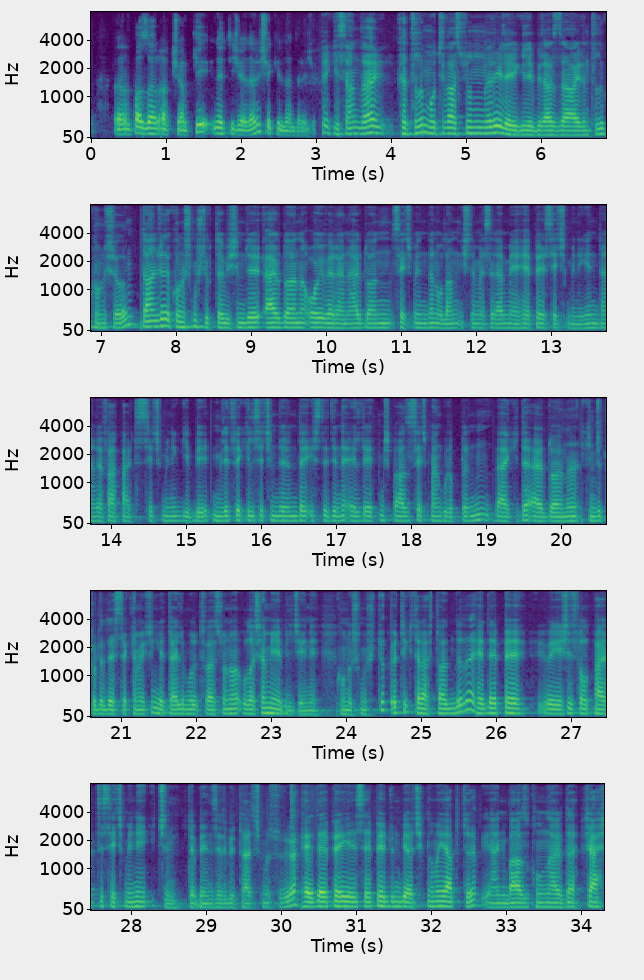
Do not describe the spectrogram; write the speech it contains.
pazar akşamki neticeleri şekillendirecek. Peki sandığa katılım motivasyonları ile ilgili biraz daha ayrıntılı konuşalım. Daha önce de konuşmuştuk tabii şimdi Erdoğan'a oy veren, Erdoğan'ın seçmeninden olan işte mesela MHP seçmeni, Yeniden Refah Partisi seçmeni gibi milletvekili seçimlerinde istediğini elde etmiş bazı seçmen gruplarının belki de Erdoğan'ı ikinci turda desteklemek için yeterli motivasyona ulaşamayabileceğini konuşmuştuk. Öteki taraftan da HDP ve Yeşil Sol Parti seçmeni için de benzeri bir tartışma sürüyor. HDP, YSP dün bir açıklama yaptı. Yani bazı konularda şerh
